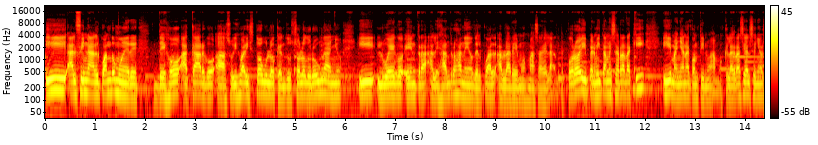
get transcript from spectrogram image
y al final cuando muere dejó a cargo a su hijo Aristóbulo que solo duró un año y luego entra Alejandro Janeo del cual hablaremos más adelante. Por hoy permítame cerrar aquí y mañana continuamos. Que la gracia del Señor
